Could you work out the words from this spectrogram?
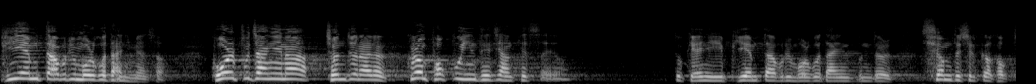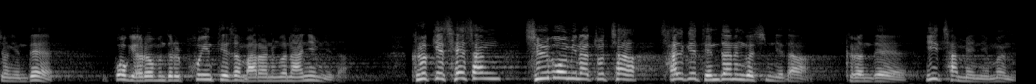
BMW 몰고 다니면서 골프장이나 전전하는 그런 복부인 되지 않겠어요? 또 괜히 BMW 몰고 다니는 분들 시험 드실까 걱정인데 꼭 여러분들을 포인트에서 말하는 건 아닙니다. 그렇게 세상 즐거움이나 쫓아 살게 된다는 것입니다. 그런데 이 자매님은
